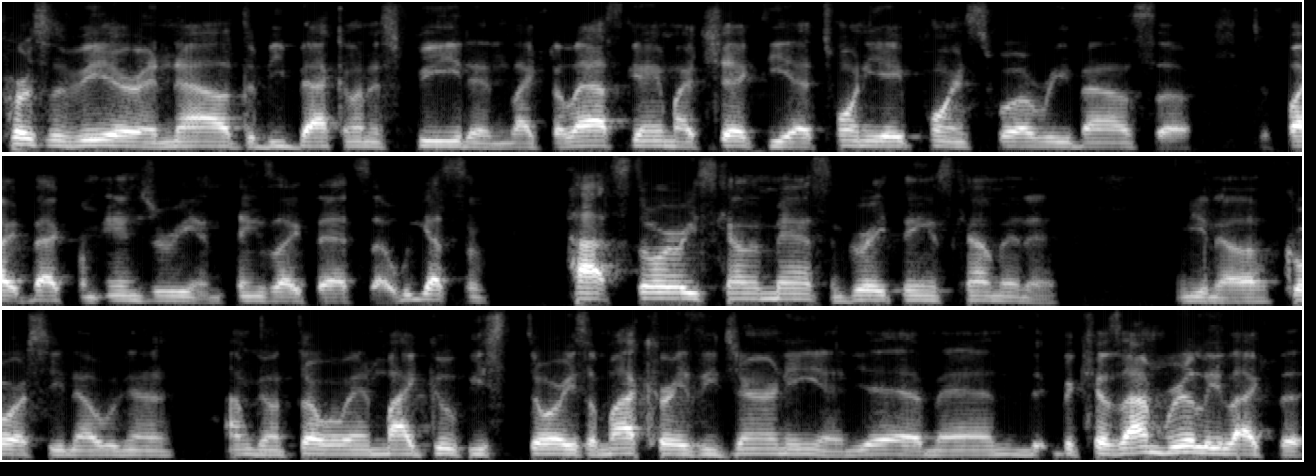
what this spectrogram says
persevere, and now to be back on his feet. And like the last game I checked, he had 28 points, 12 rebounds. So to fight back from injury and things like that. So we got some hot stories coming, man. Some great things coming, and you know, of course, you know, we're gonna. I'm gonna throw in my goofy stories of my crazy journey, and yeah, man, because I'm really like the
